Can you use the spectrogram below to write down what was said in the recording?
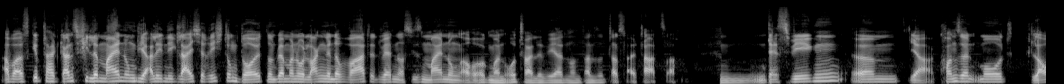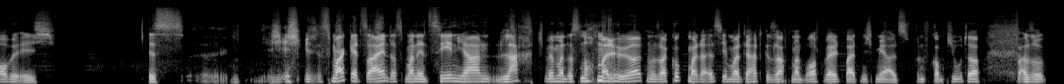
Aber es gibt halt ganz viele Meinungen, die alle in die gleiche Richtung deuten. Und wenn man nur lange genug wartet, werden aus diesen Meinungen auch irgendwann Urteile werden und dann sind das halt Tatsachen. Deswegen, ähm, ja, Consent Mode, glaube ich, ist, äh, ich, ich, es mag jetzt sein, dass man in zehn Jahren lacht, wenn man das nochmal hört und sagt, guck mal, da ist jemand, der hat gesagt, man braucht weltweit nicht mehr als fünf Computer. Also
